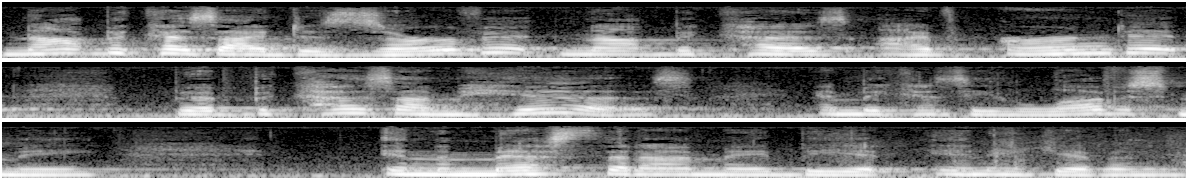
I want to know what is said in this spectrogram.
Not because I deserve it, not because I've earned it, but because I'm His and because He loves me in the mess that I may be at any given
